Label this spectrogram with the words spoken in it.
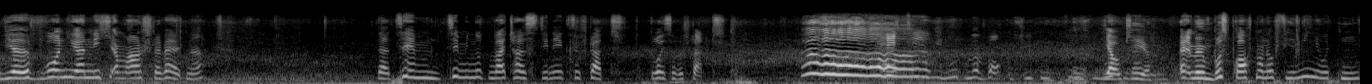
wir wohnen hier nicht am Arsch der Welt, ne? Da zehn, zehn Minuten weiter ist die nächste Stadt. Größere Stadt. Hey, 10 Minuten, man braucht fünf Minuten. Ja, okay. Äh, mit dem Bus braucht man nur vier Minuten.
